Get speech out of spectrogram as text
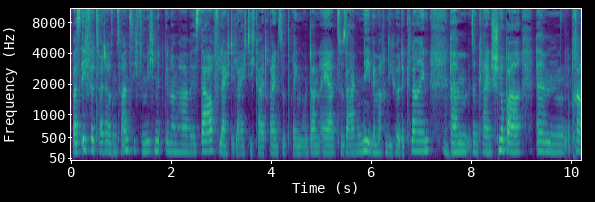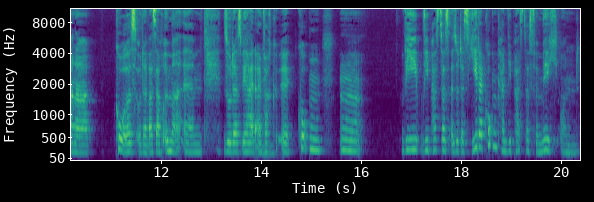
was ich für 2020 für mich mitgenommen habe, ist da auch vielleicht die Leichtigkeit reinzubringen und dann eher zu sagen, nee, wir machen die Hürde klein, mhm. ähm, so einen kleinen Schnupper, ähm, Prana, Kurs oder was auch immer, ähm, so dass wir halt einfach mhm. äh, gucken, mh, mm, wie, wie passt das, also dass jeder gucken kann, wie passt das für mich und mhm.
